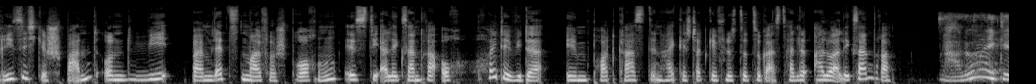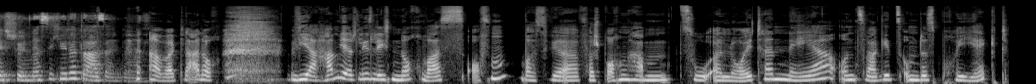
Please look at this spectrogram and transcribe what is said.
riesig gespannt und wie beim letzten Mal versprochen, ist die Alexandra auch heute wieder im Podcast in Heike Stadtgeflüster zu Gast. Hallo, hallo Alexandra. Hallo Heike, schön, dass ich wieder da sein darf. Aber klar doch. Wir haben ja schließlich noch was offen, was wir versprochen haben zu erläutern näher. Und zwar geht's um das Projekt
